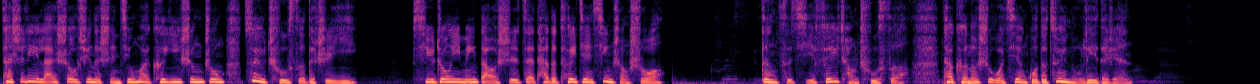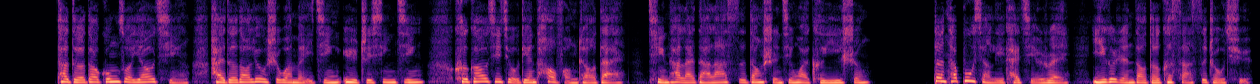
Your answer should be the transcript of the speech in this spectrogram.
他是历来受训的神经外科医生中最出色的之一。其中一名导师在他的推荐信上说：“邓慈琪非常出色，他可能是我见过的最努力的人。”他得到工作邀请，还得到六十万美金预支薪金和高级酒店套房招待，请他来达拉斯当神经外科医生。但他不想离开杰瑞，一个人到德克萨斯州去。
